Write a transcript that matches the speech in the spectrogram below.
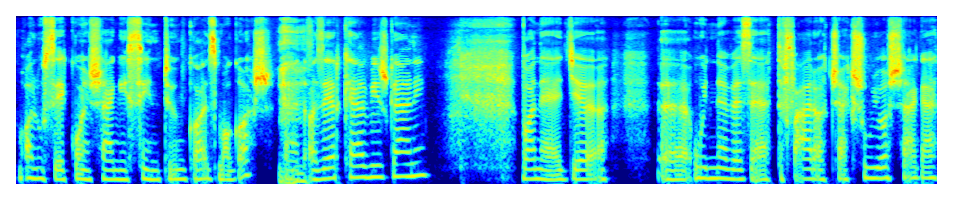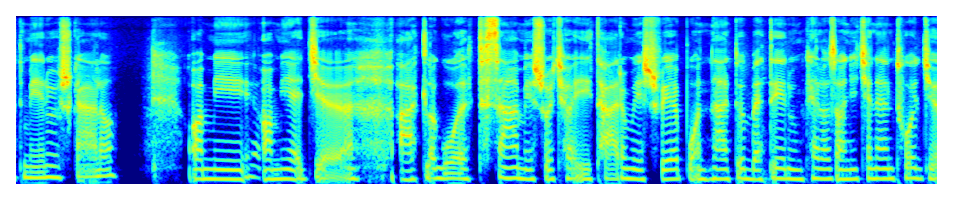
aluszékonysági szintünk az magas, uh-huh. tehát azért kell vizsgálni. Van egy úgynevezett fáradtság súlyosságát mérő skála, ami, ami egy átlagolt szám, és hogyha itt három és fél pontnál többet érünk el, az annyit jelent, hogy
